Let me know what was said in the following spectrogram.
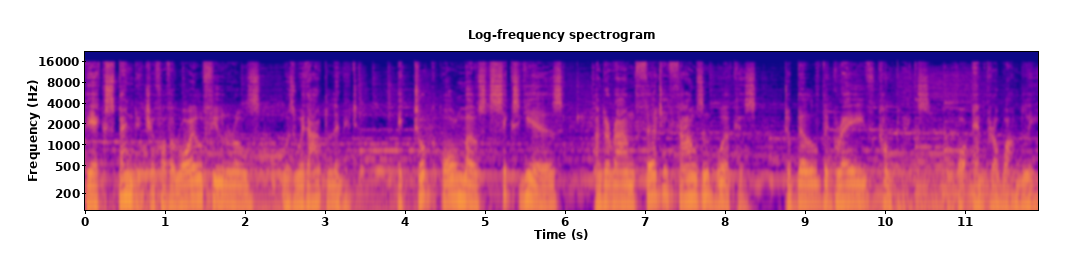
The expenditure for the royal funerals was without limit. It took almost six years and around 30,000 workers to build the grave complex for Emperor Wan Li.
